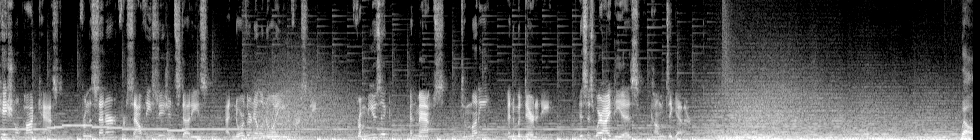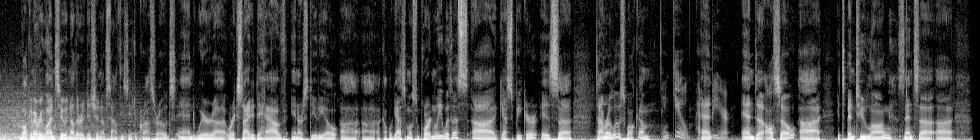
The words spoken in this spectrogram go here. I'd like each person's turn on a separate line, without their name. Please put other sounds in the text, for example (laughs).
Educational podcast from the Center for Southeast Asian Studies at Northern Illinois University. From music and maps to money and modernity, this is where ideas come together.
Well, welcome everyone to another edition of Southeast Asia Crossroads, and we're uh, we're excited to have in our studio uh, uh, a couple guests. Most importantly, with us, uh, guest speaker is uh, Tamara Loos. Welcome.
Thank you. Happy
And-
to be here.
And uh, also, uh, it's been too long since uh, uh,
